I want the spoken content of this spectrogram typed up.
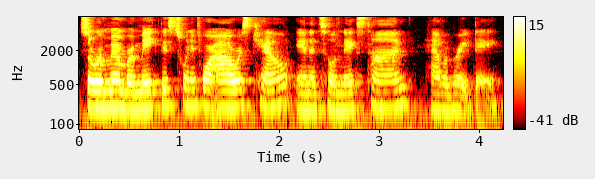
So remember, make this 24 hours count. And until next time, have a great day.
